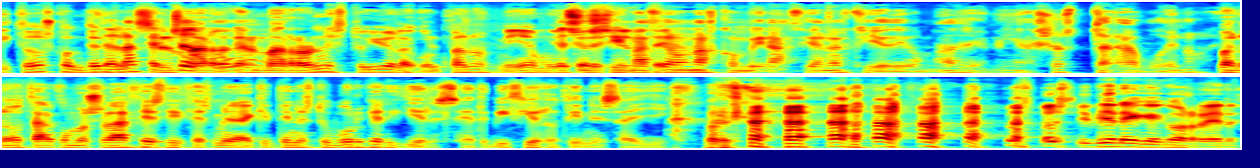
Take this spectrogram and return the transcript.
Y todos contentos. El, mar- marrón es tuyo, la culpa no es mía. Muy Eso sí, me hacen unas combinaciones que yo digo, madre mía, eso estará bueno. Bueno, tal como se lo haces, dices, mira, aquí tienes tu burger y el servicio lo tienes allí. Porque por si tiene que correr.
